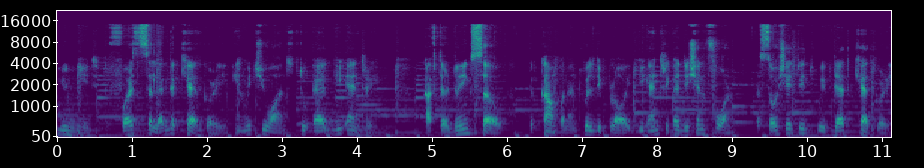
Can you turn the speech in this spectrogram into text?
You need to first select the category in which you want to add the entry. After doing so, the component will deploy the entry addition form associated with that category.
